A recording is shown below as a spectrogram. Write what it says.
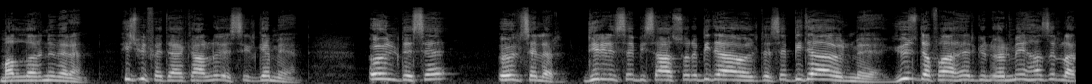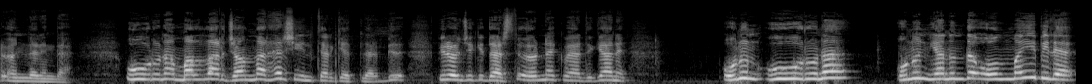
mallarını veren, hiçbir fedakarlığı esirgemeyen, öl dese ölseler, dirilse bir saat sonra bir daha öl dese bir daha ölmeye, yüz defa her gün ölmeye hazırlar önlerinde. Uğruna mallar, canlar her şeyini terk ettiler. Bir, bir önceki derste örnek verdik. Yani onun uğruna, onun yanında olmayı bile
